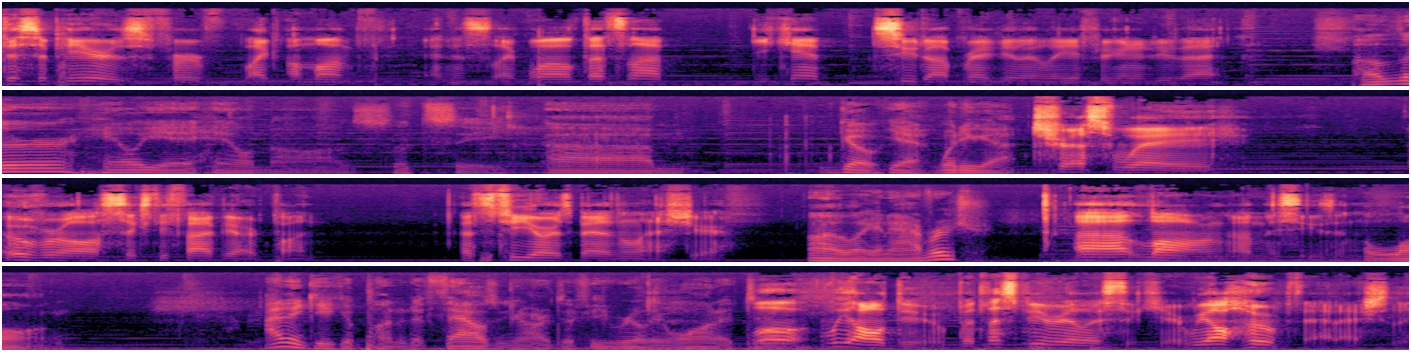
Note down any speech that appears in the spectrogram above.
disappears for like a month, and it's like, well, that's not. You can't suit up regularly if you're gonna do that. other hell yeah hell no's. Let's see. Um, go yeah. What do you got? Tress Way, overall 65 yard punt. That's two yards better than last year. Uh, like an average, Uh, long on the season. a long. I think he could punt it a thousand yards if he really wanted to. Well, we all do, but let's be realistic here. We all hope that actually.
